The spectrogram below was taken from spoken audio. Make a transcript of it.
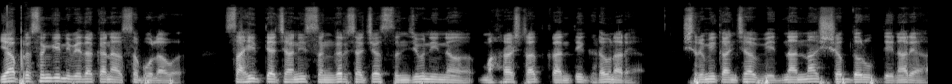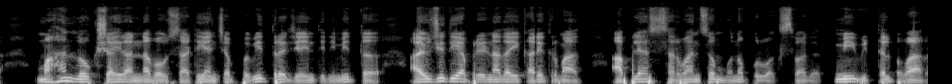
या प्रसंगी निवेदकांना असं बोलावं साहित्याच्या आणि संघर्षाच्या संजीवनीनं महाराष्ट्रात क्रांती घडवणाऱ्या श्रमिकांच्या वेदनांना शब्दरूप देणाऱ्या महान लोकशाहीर अण्णाभाऊ साठे यांच्या पवित्र जयंतीनिमित्त आयोजित या प्रेरणादायी कार्यक्रमात आपल्या सर्वांचं मनपूर्वक स्वागत. मी विठ्ठल पवार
